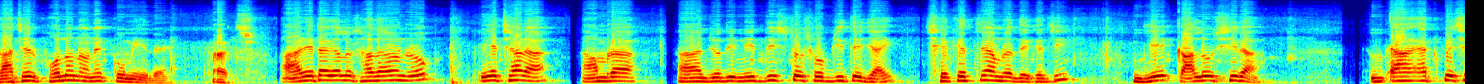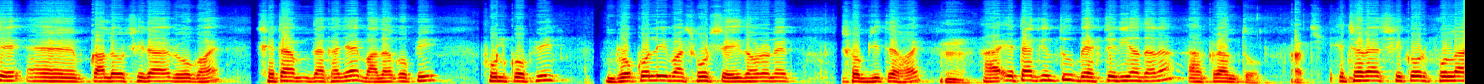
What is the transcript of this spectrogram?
গাছের ফলন অনেক কমিয়ে দেয়। আচ্ছা। আর এটা গেল সাধারণ রোগ। এছাড়া আমরা যদি নির্দিষ্ট সবজিতে যাই সেক্ষেত্রে আমরা দেখেছি যে কালো শিরা এক পেশে কালো শিরা রোগ হয়। সেটা দেখা যায় বাঁধাকপি ফুলকপি ব্রোকলি বা সর্ষে এই ধরনের সবজিতে হয়। এটা কিন্তু ব্যাকটেরিয়া দ্বারা আক্রান্ত। আচ্ছা। এছাড়া শিকড় ফোলা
